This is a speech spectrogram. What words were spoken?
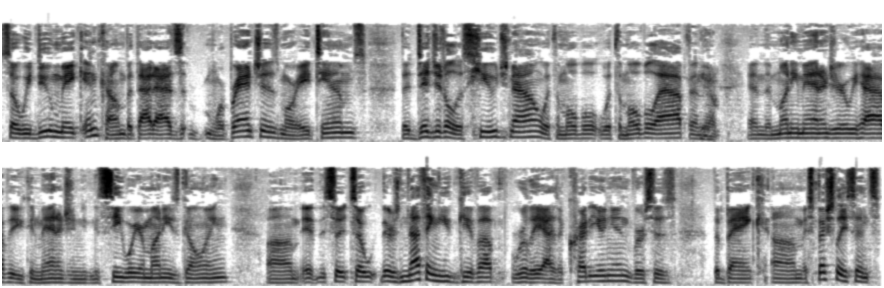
So we do make income, but that adds more branches, more ATMs. The digital is huge now with the mobile with the mobile app and yep. and the money manager we have that you can manage and you can see where your money is going. Um, it, so, so there's nothing you give up really as a credit union versus the bank, um, especially since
